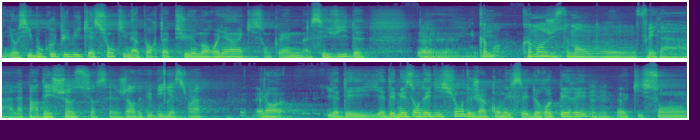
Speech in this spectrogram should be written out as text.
il y a aussi beaucoup de publications qui n'apportent absolument rien, qui sont quand même assez vides. Comment, et... comment, justement on fait la, la, part des choses sur ce genre de publications-là Alors, il y, a des, il y, a des, maisons d'édition déjà qu'on essaie de repérer, mm -hmm. euh, qui sont,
